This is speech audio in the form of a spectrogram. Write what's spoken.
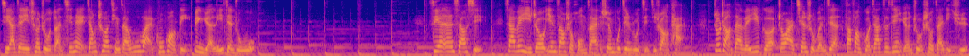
起亚建议车主短期内将车停在屋外空旷地，并远离建筑物。CNN 消息，夏威夷州因遭受洪灾，宣布进入紧急状态。州长戴维伊格周二签署文件，发放国家资金援助受灾地区。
